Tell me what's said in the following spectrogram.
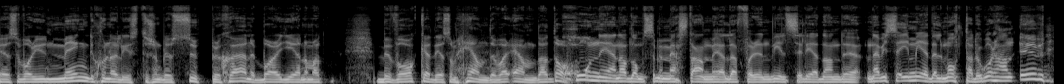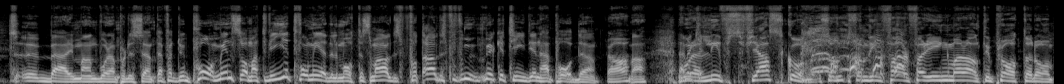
Eh, så var det ju en mängd journalister som blev superstjärnor bara genom att bevaka det som hände varenda dag. Hon är en av de som är mest anmälda för en vilseledande, när vi säger medelmåtta då går han ut eh, Bergman, våran producent, därför att du påminns om att vi är två medelmåttor som har alldeles, fått alldeles för mycket tid i den här podden. Ja. Va? Nej, Våra men, livsfiaskon som, som din farfar Ingmar alltid pratade om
